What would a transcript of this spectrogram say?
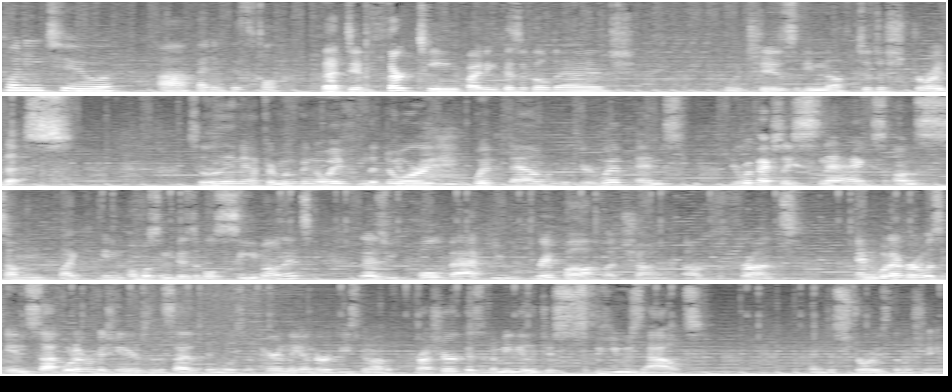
22 uh, fighting physical. That did 13 fighting physical damage, which is enough to destroy this. So then, after moving away from the door, you whip down with your whip, and your whip actually snags on some like in, almost invisible seam on it. And as you pull back, you rip off a chunk of the front, and whatever was inside, whatever machinery was inside the thing was apparently under a decent amount of pressure because it immediately just spews out and destroys the machine.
